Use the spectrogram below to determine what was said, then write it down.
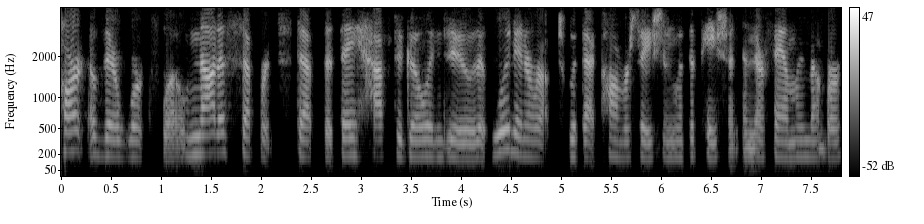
part of their workflow, not a separate step that they have to go and do that would interrupt with that conversation with the patient and their family member.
